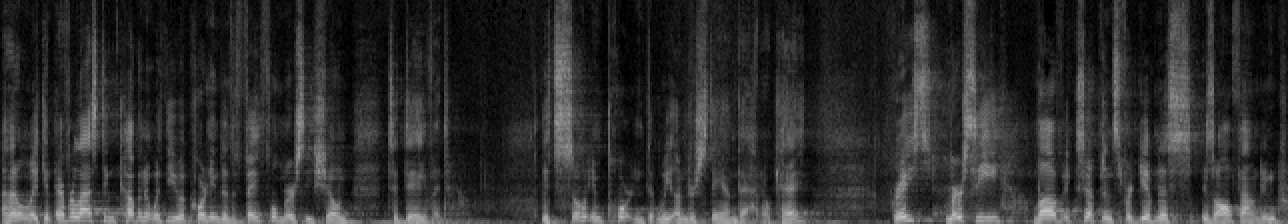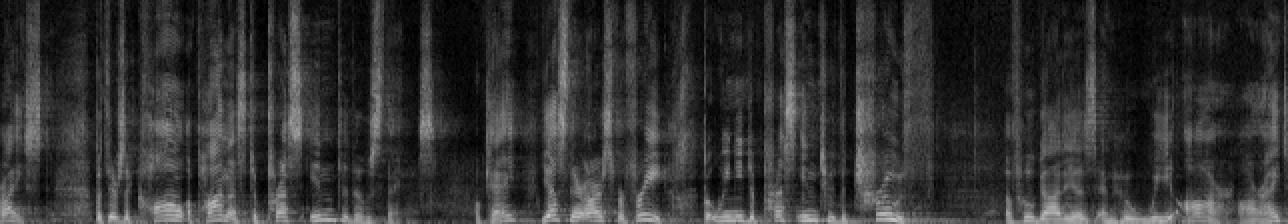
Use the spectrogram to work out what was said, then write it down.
And I will make an everlasting covenant with you according to the faithful mercy shown to David. It's so important that we understand that, okay? Grace, mercy, love, acceptance, forgiveness is all found in Christ. But there's a call upon us to press into those things, okay? Yes, they're ours for free, but we need to press into the truth of who God is and who we are, all right?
